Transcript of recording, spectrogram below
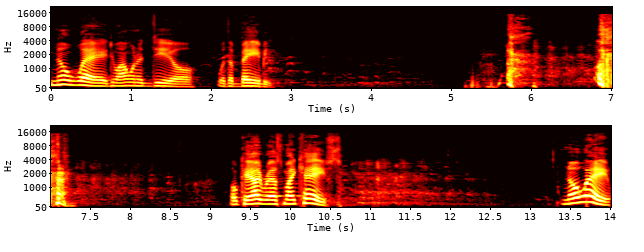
no way do I want to deal with a baby. okay, I rest my case. no way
